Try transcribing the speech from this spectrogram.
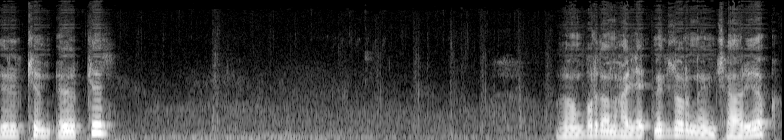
Öldüm, öldüm. Ulan buradan halletmek zorundayım. Çağrı yok.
